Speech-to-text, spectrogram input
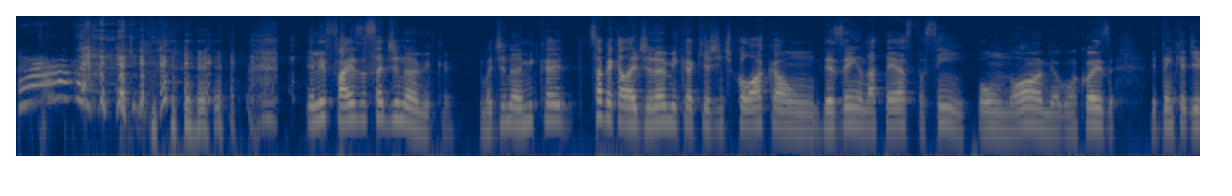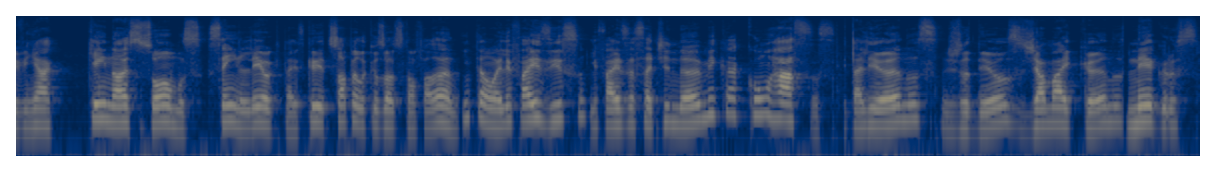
"Ah!" ele faz essa dinâmica. Uma dinâmica. Sabe aquela dinâmica que a gente coloca um desenho na testa, assim? Ou um nome, alguma coisa? E tem que adivinhar quem nós somos sem ler o que tá escrito, só pelo que os outros estão falando? Então, ele faz isso. Ele faz essa dinâmica com raças: italianos, judeus, jamaicanos, negros.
